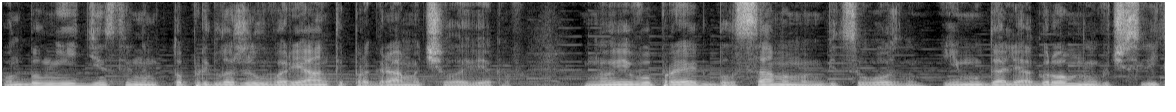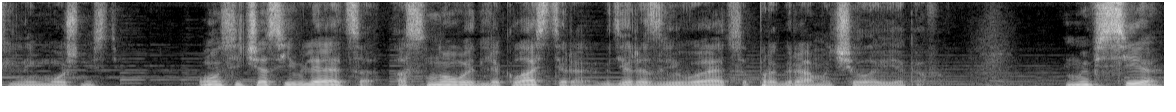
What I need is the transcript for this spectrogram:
Он был не единственным, кто предложил варианты программы человеков, но его проект был самым амбициозным, и ему дали огромные вычислительные мощности. Он сейчас является основой для кластера, где развиваются программы человеков. Мы все,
